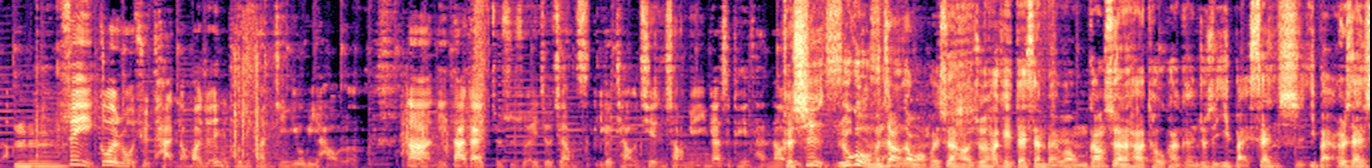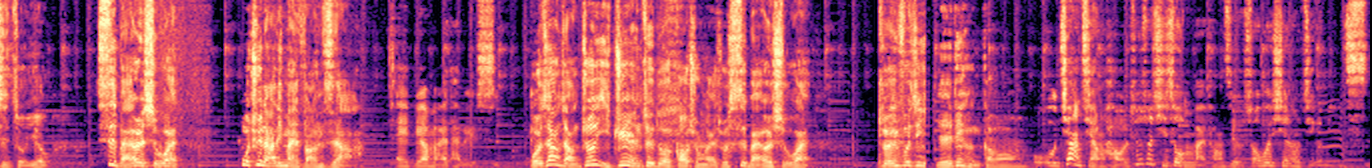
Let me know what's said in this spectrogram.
了，嗯，所以各位如果去谈的话，就哎你投期款已经 U V 好了。那你大概就是说，哎，就这样子一个条件上面，应该是可以谈到。可是如果我们这样再往回算，哈，你说他可以贷三百万，我们刚刚算了他的头款，可能就是一百三十一百二三十左右，四百二十万，我去哪里买房子啊？哎，不要买在台北市。我这样讲，就是以军人最多的高雄来说，四百二十万，左营附近也一定很高啊。我我这样讲好，就是说，其实我们买房子有时候会陷入几个迷思。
